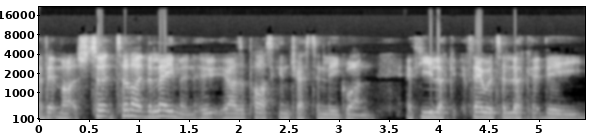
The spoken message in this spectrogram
a bit much to, to like the layman who, who has a passing interest in League One. If you look, if they were to look at the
